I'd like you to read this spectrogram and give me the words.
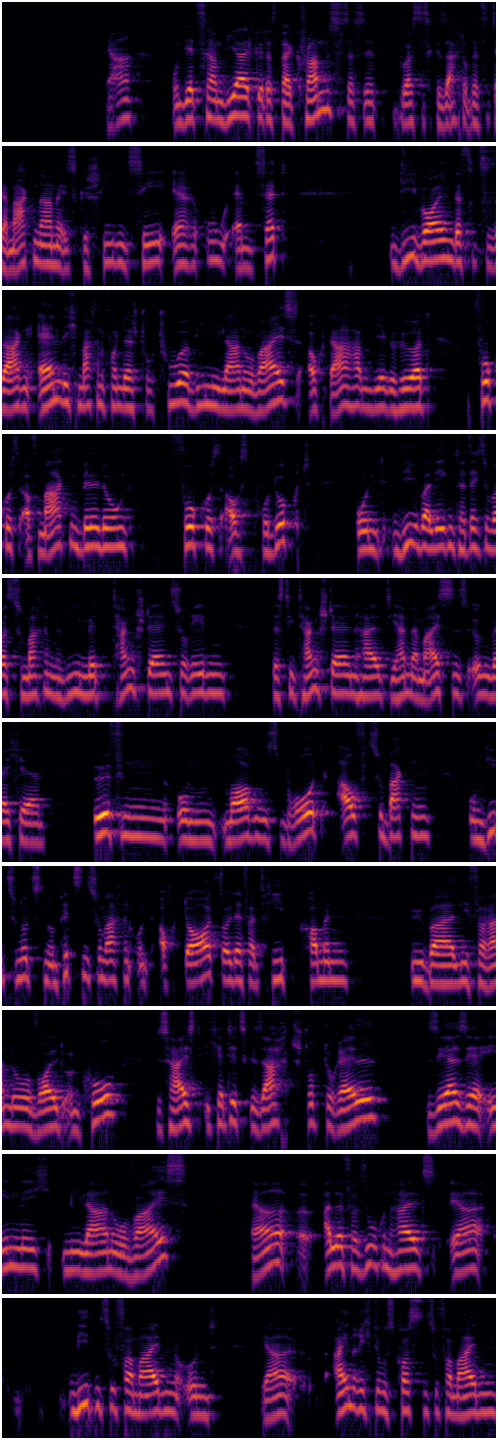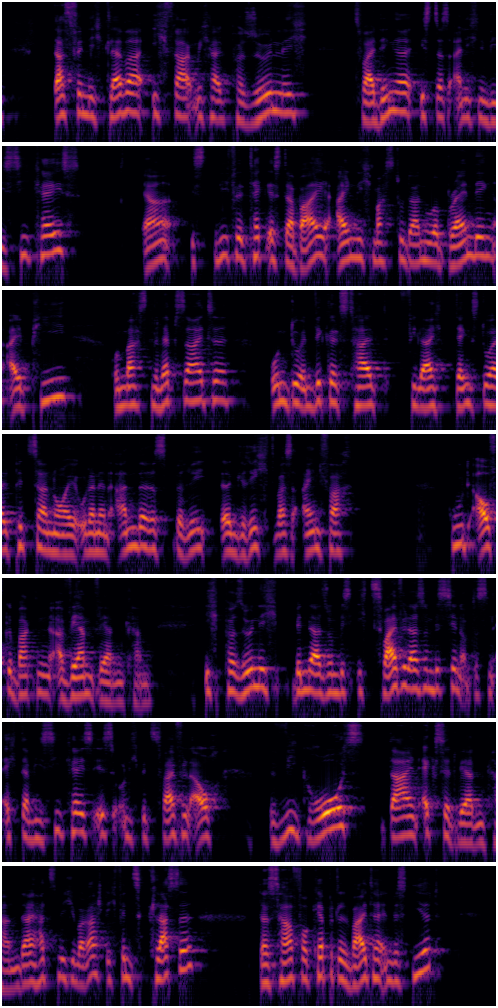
Ja, und jetzt haben wir halt gehört, dass bei Crumbs, das, du hast es gesagt, ob das jetzt der Markenname ist, geschrieben C-R-U-M-Z die wollen das sozusagen ähnlich machen von der Struktur wie Milano Weiß. Auch da haben wir gehört, Fokus auf Markenbildung, Fokus aufs Produkt. Und die überlegen tatsächlich sowas zu machen, wie mit Tankstellen zu reden, dass die Tankstellen halt, die haben ja meistens irgendwelche Öfen, um morgens Brot aufzubacken, um die zu nutzen, um Pizzen zu machen. Und auch dort soll der Vertrieb kommen über Lieferando, Volt und Co. Das heißt, ich hätte jetzt gesagt, strukturell sehr, sehr ähnlich Milano Weiß. Ja, alle versuchen halt, ja, Mieten zu vermeiden und ja, Einrichtungskosten zu vermeiden. Das finde ich clever. Ich frage mich halt persönlich zwei Dinge. Ist das eigentlich ein VC-Case? Ja, ist, wie viel Tech ist dabei? Eigentlich machst du da nur Branding, IP und machst eine Webseite und du entwickelst halt, vielleicht denkst du halt Pizza neu oder ein anderes äh, Gericht, was einfach gut aufgebacken erwärmt werden kann. Ich persönlich bin da so ein bisschen, ich zweifle da so ein bisschen, ob das ein echter VC-Case ist und ich bezweifle auch, wie groß da ein Exit werden kann. Da hat es mich überrascht. Ich finde es klasse, dass H4 Capital weiter investiert.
